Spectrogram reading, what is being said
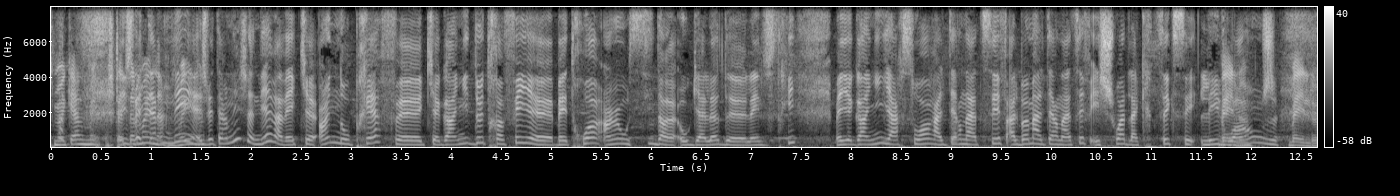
Tu me calmes. J'étais tellement je vais terminer, Je vais terminer, Geneviève, avec euh, un de nos prefs euh, qui a gagné deux trophées, euh, ben trois, un aussi au gala de l'industrie. Mais il a gagné hier soir alternatif, album alternatif et choix de la critique, c'est Les ben Louanges. Ben là,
